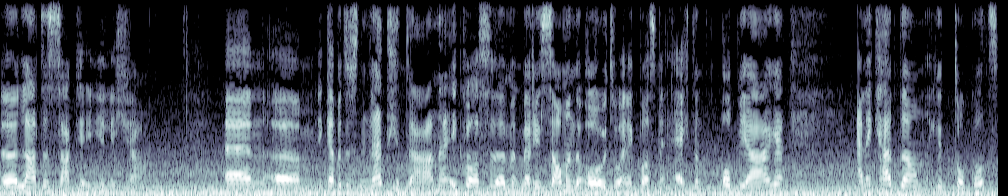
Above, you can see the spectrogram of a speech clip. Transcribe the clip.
uh, laten zakken in je lichaam. En um, ik heb het dus net gedaan. Hè. Ik was uh, met Marissam in de auto en ik was me echt aan het opjagen. En ik heb dan getokkeld.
